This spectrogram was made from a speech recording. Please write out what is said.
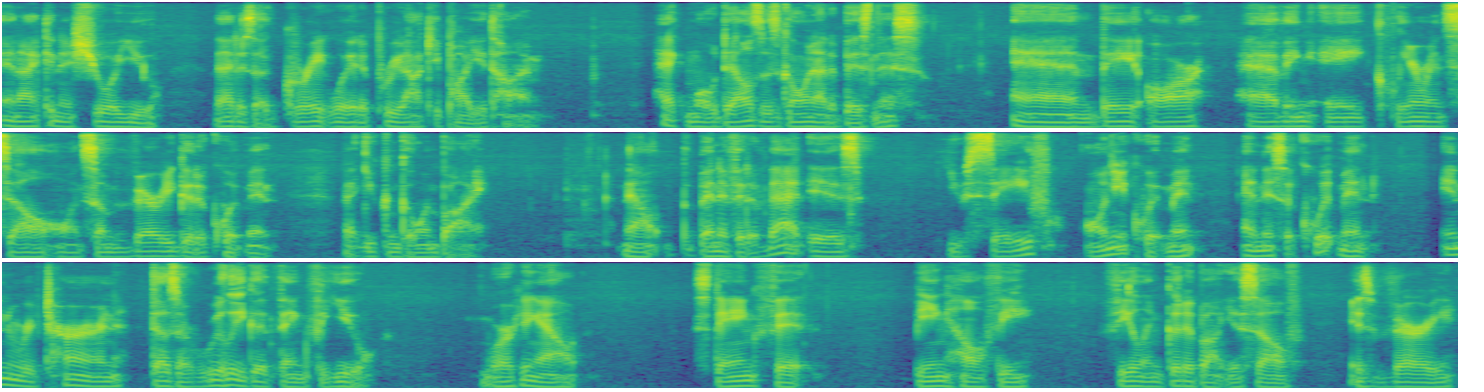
And I can assure you that is a great way to preoccupy your time. Heck, Modell's is going out of business and they are having a clearance sale on some very good equipment that you can go and buy. Now, the benefit of that is you save on the equipment, and this equipment in return does a really good thing for you. Working out, staying fit, being healthy, feeling good about yourself is very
